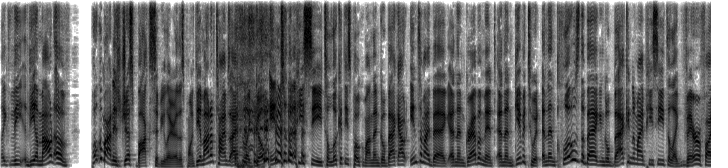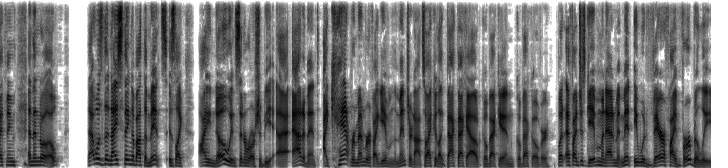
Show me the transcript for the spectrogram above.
Like the the amount of Pokemon is just box simulator at this point. The amount of times I have to like go into the PC to look at these Pokemon, then go back out into my bag and then grab a mint and then give it to it and then close the bag and go back into my PC to like verify things and then oh that was the nice thing about the mints is like I know Incineroar should be a- adamant. I can't remember if I gave him the mint or not, so I could like back back out, go back in, go back over. But if I just gave him an adamant mint, it would verify verbally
